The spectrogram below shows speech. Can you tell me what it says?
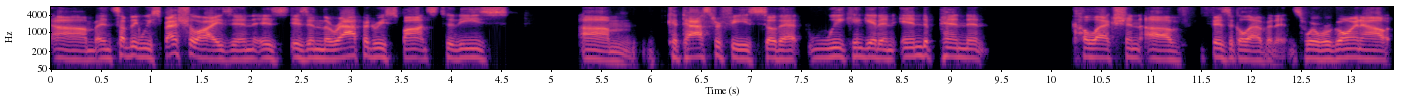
um, and something we specialize in is is in the rapid response to these um, catastrophes, so that we can get an independent collection of physical evidence where we're going out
